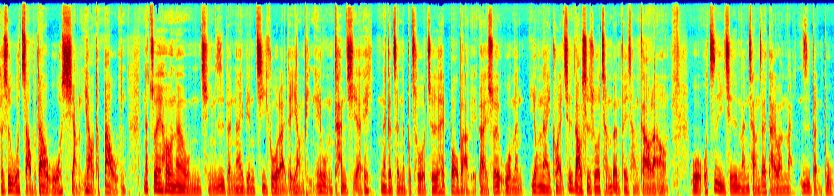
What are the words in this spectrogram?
而是我找不到我想要的豹纹。那最后呢，我们请日本那边寄过来的样品，诶、欸，我们看起来，诶、那个真的不错，就是还爆吧北派，所以我们用那一块。其实老实说，成本非常高了哦。我我自己其实蛮常在台湾买日本布，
